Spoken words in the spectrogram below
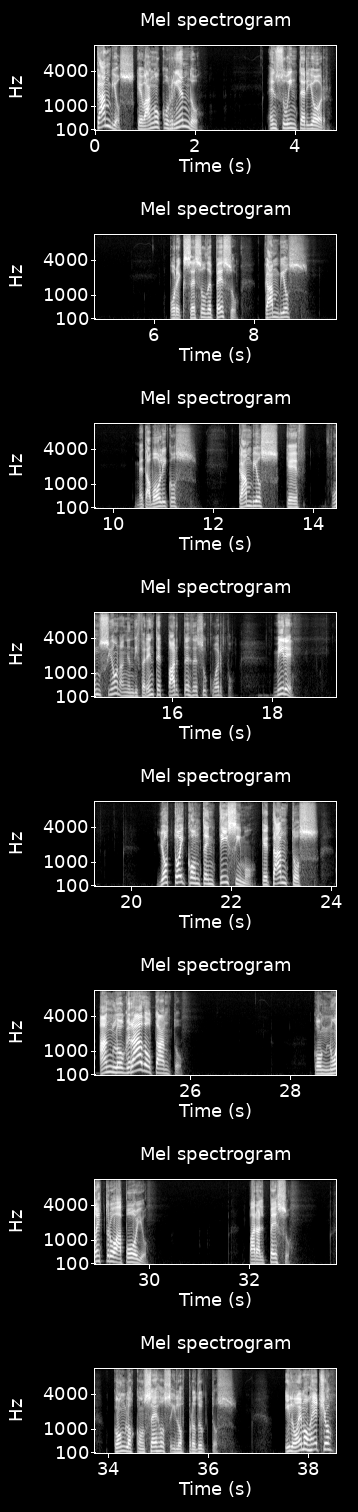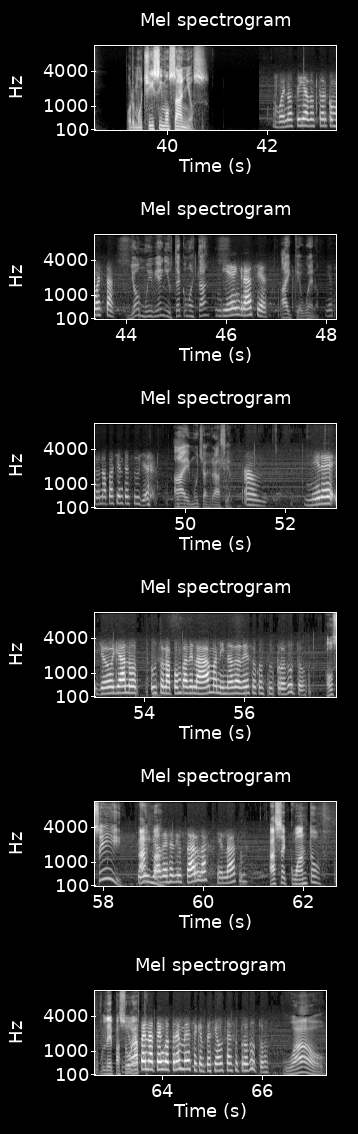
Cambios que van ocurriendo en su interior por exceso de peso, cambios metabólicos, cambios que funcionan en diferentes partes de su cuerpo. Mire, yo estoy contentísimo que tantos han logrado tanto con nuestro apoyo para el peso con los consejos y los productos. Y lo hemos hecho por muchísimos años. Buenos días, doctor, ¿cómo está? Yo muy bien, ¿y usted cómo está? Bien, gracias. Ay, qué bueno. Yo soy una paciente suya. Ay, muchas gracias. mire, yo ya no uso la pompa de la ama ni nada de eso con su producto. ¿Oh, sí? Sí, ya dejé de usarla, el asma. ¿Hace cuánto le pasó Yo apenas tengo tres meses que empecé a usar su producto. ¡Wow!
